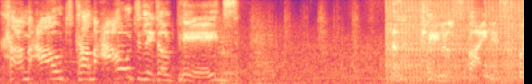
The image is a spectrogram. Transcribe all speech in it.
Come out, come out, little pigs! Finest for.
